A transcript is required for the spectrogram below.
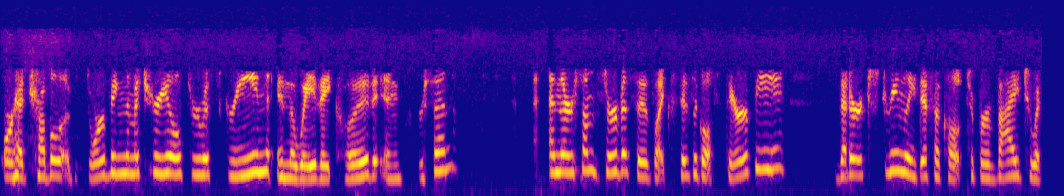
or had trouble absorbing the material through a screen in the way they could in person. And there are some services like physical therapy that are extremely difficult to provide to a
